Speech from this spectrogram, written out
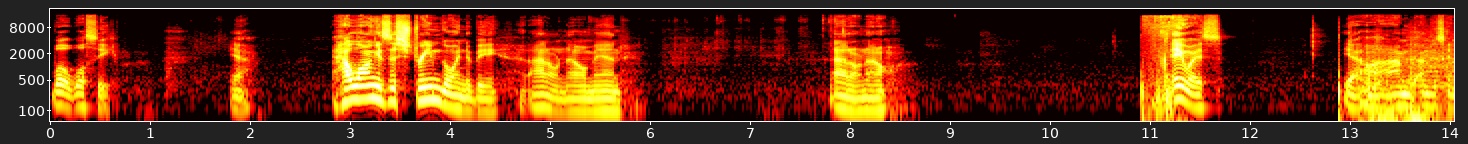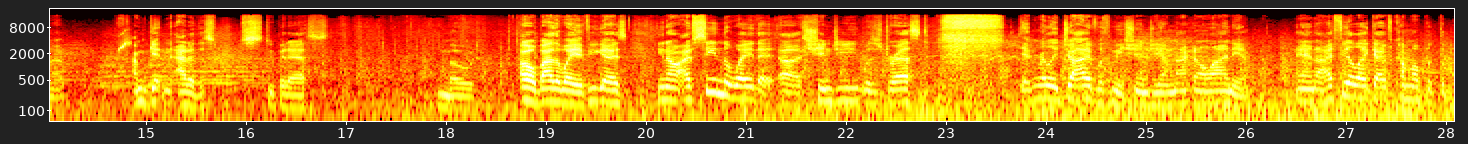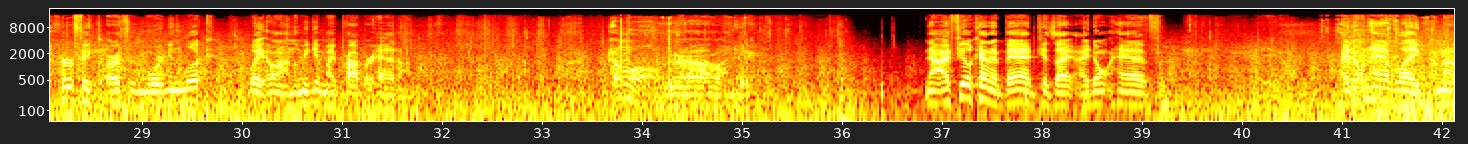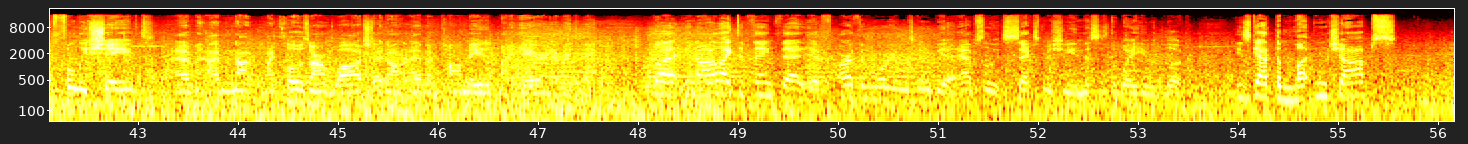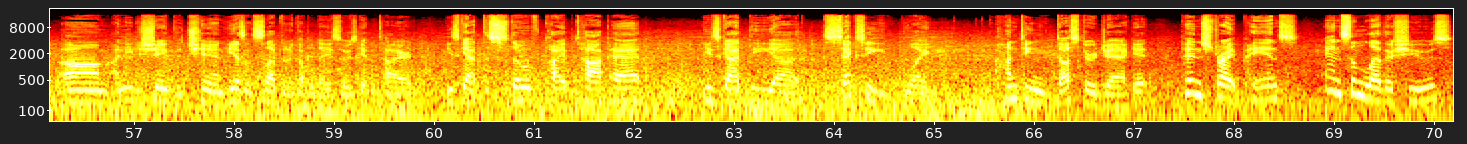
Well, we'll see. Yeah. How long is this stream going to be? I don't know, man. I don't know. Anyways. Yeah, hold on. I'm, I'm just gonna. I'm getting out of this stupid ass mode. Oh, by the way, if you guys, you know, I've seen the way that uh, Shinji was dressed. Didn't really jive with me, Shinji. I'm not gonna lie to you. And I feel like I've come up with the perfect Arthur Morgan look. Wait, hold on. Let me get my proper hat on. Come on, girl. Now I feel kind of bad because I, I don't have I don't have like I'm not fully shaved. I haven't I'm not my clothes aren't washed. I don't I haven't pomaded my hair and everything. But you know I like to think that if Arthur Morgan was going to be an absolute sex machine, this is the way he would look. He's got the mutton chops. Um, I need to shave the chin. He hasn't slept in a couple days, so he's getting tired. He's got the stovepipe top hat. He's got the uh, sexy like hunting duster jacket, pinstripe pants, and some leather shoes.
